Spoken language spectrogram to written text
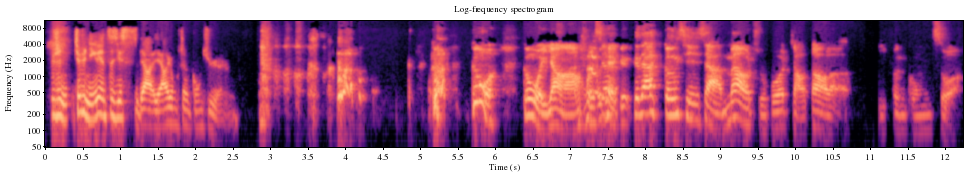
就是就是宁愿自己死掉，也要用这个工具人。跟我跟我一样啊！我现在跟跟大家更新一下，Mel 主播找到了一份工作，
